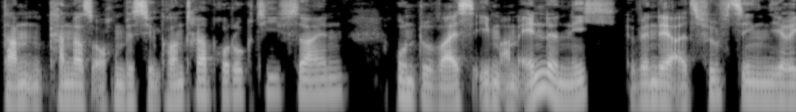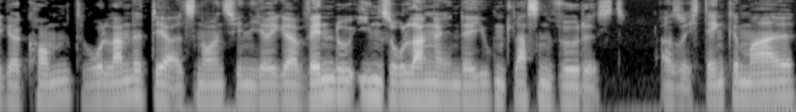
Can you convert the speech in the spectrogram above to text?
dann kann das auch ein bisschen kontraproduktiv sein. Und du weißt eben am Ende nicht, wenn der als 15-Jähriger kommt, wo landet der als 19-Jähriger, wenn du ihn so lange in der Jugend lassen würdest. Also ich denke mal,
